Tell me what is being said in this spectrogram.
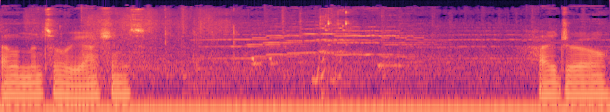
Elemental reactions. Hydro.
